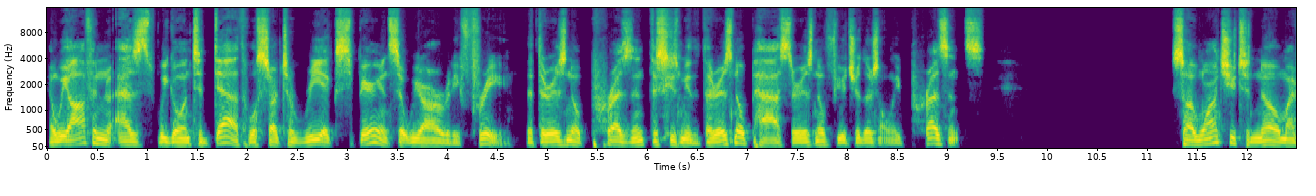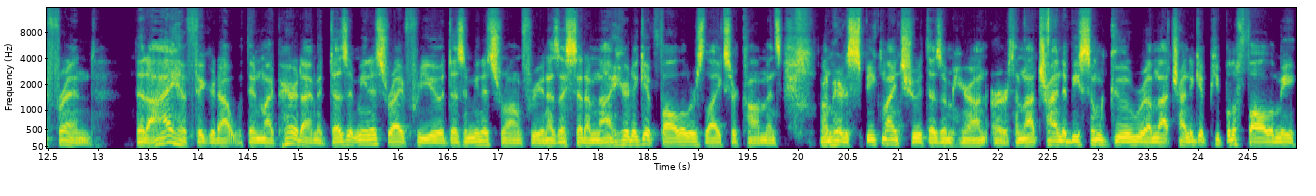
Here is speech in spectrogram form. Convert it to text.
And we often, as we go into death, will start to re experience that we are already free, that there is no present, excuse me, that there is no past, there is no future, there's only presence. So I want you to know, my friend, that I have figured out within my paradigm. It doesn't mean it's right for you. It doesn't mean it's wrong for you. And as I said, I'm not here to get followers, likes, or comments. I'm here to speak my truth as I'm here on earth. I'm not trying to be some guru. I'm not trying to get people to follow me.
